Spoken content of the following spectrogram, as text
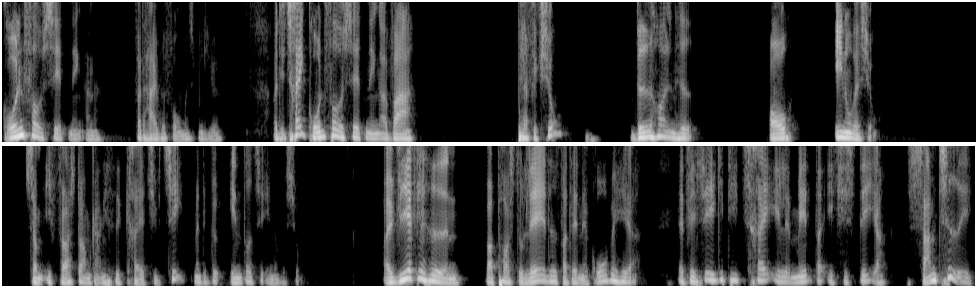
grundforudsætningerne for det high performance miljø. Og de tre grundforudsætninger var perfektion, vedholdenhed og innovation, som i første omgang hed kreativitet, men det blev ændret til innovation. Og i virkeligheden var postulatet fra den her gruppe her, at hvis ikke de tre elementer eksisterer samtidig,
